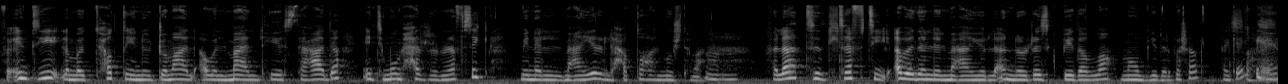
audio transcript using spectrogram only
فأنتي لما تحطي إنه الجمال أو المال هي السعادة أنتي مو محرر نفسك من المعايير اللي حطوها المجتمع. فلا تلتفتي أبدا للمعايير لأنه الرزق بيد الله ما هو بيد البشر. أوكي؟ صحيح.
